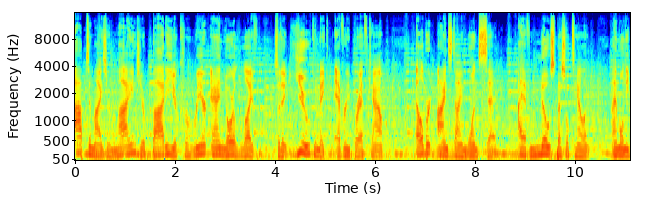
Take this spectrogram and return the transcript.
optimize your mind, your body, your career, and your life so that you can make every breath count. Albert Einstein once said, I have no special talent, I am only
